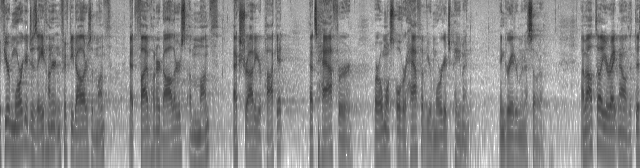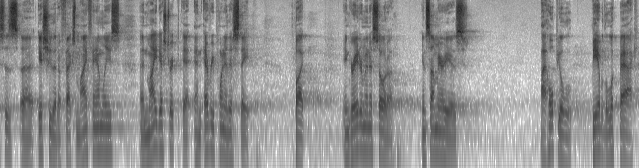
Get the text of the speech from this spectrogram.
If your mortgage is $850 a month at $500 a month extra out of your pocket, that's half or, or almost over half of your mortgage payment in greater Minnesota. Um, I'll tell you right now that this is an issue that affects my families and my district and every point of this state. But in greater Minnesota, in some areas, I hope you'll be able to look back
